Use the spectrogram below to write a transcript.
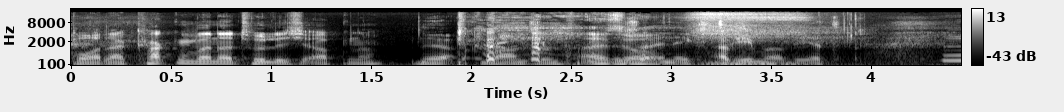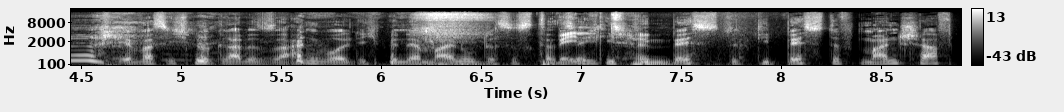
Boah, da kacken wir natürlich ab, ne? Ja, Wahnsinn. also, das ist ein extremer also, Wert. Ja, was ich nur gerade sagen wollte, ich bin der Meinung, das ist tatsächlich die beste, die beste Mannschaft,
